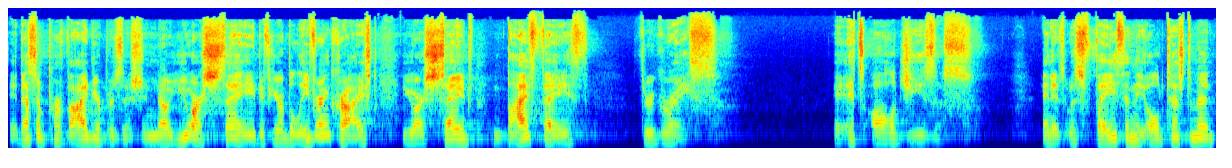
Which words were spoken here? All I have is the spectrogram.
It doesn't provide your position. No, you are saved. If you're a believer in Christ, you are saved by faith through grace. It's all Jesus. And it was faith in the Old Testament,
